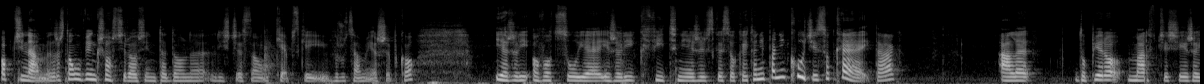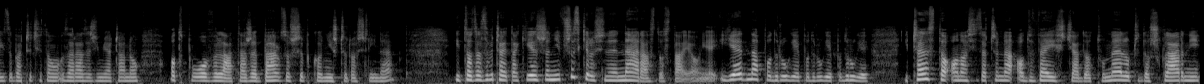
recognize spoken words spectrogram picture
obcinamy. Zresztą u większości roślin te dolne liście są kiepskie i wyrzucamy je szybko. Jeżeli owocuje, jeżeli kwitnie, jeżeli wszystko jest ok, to nie panikujcie, jest ok, tak? Ale dopiero martwcie się, jeżeli zobaczycie tą zarazę ziemniaczaną od połowy lata, że bardzo szybko niszczy roślinę. I to zazwyczaj tak jest, że nie wszystkie rośliny naraz dostają je. Jedna po drugiej, po drugiej, po drugiej. I często ona się zaczyna od wejścia do tunelu czy do szklarni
